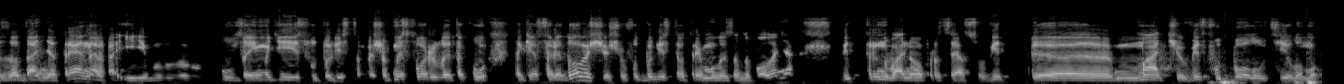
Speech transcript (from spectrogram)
завдання тренера і у взаємодії з футболістами, щоб ми створили таку таке середовище, щоб футболісти отримали задоволення від тренувального процесу, від е, матчів, від футболу в цілому.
